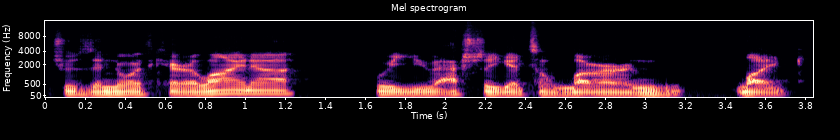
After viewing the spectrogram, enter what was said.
which was in North Carolina, where you actually get to learn like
